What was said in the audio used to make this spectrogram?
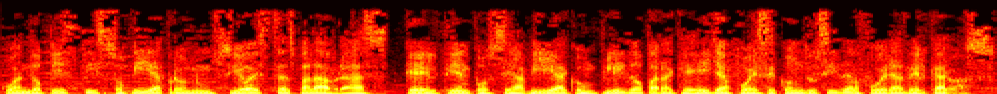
cuando Pistis Sofía pronunció estas palabras, que el tiempo se había cumplido para que ella fuese conducida fuera del caos.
